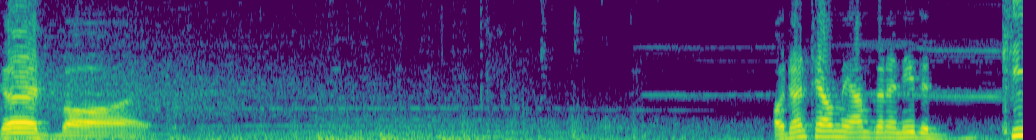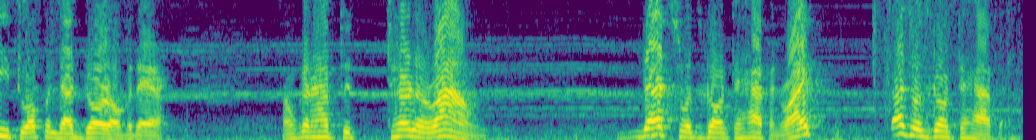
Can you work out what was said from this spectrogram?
Good boy. Oh, don't tell me I'm gonna need a key to open that door over there. So I'm gonna have to turn around. That's what's going to happen, right? That's what's going to happen.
